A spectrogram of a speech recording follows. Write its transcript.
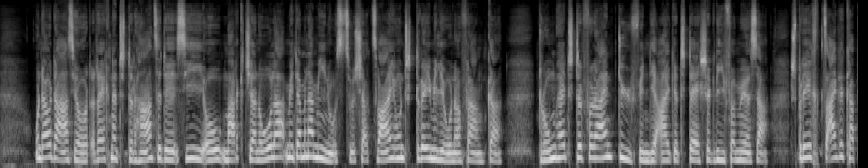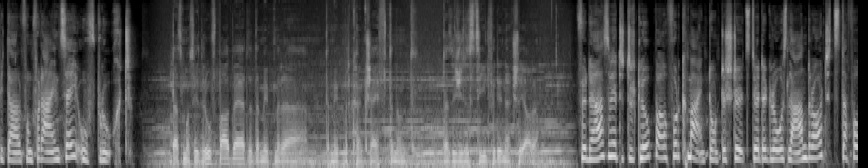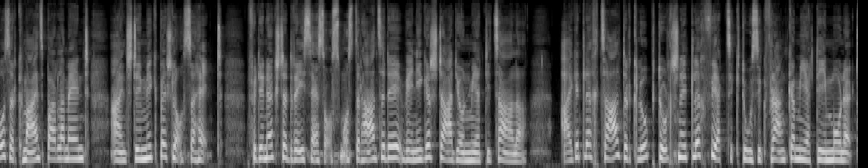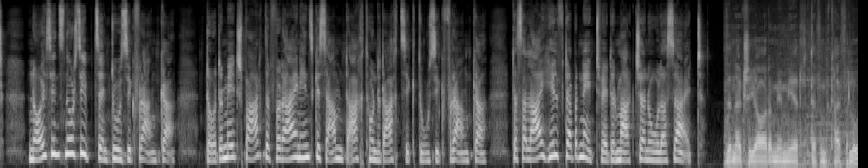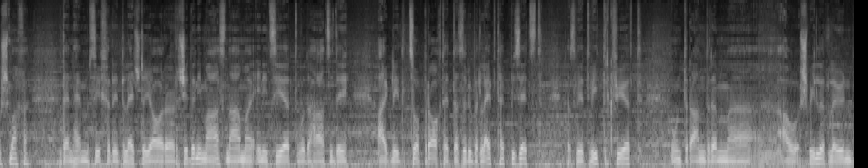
Und auch dieses Jahr rechnet der HCD-CEO Marc Gianola mit einem Minus zwischen 2 und 3 Millionen Franken. Darum hat der Verein tief in die eigene Tasche greifen müssen. Sprich, das Eigenkapital vom Verein sei aufgebraucht. Das muss wieder aufgebaut werden, damit wir, äh, damit wir können geschäften können. Das ist unser Ziel für die nächsten Jahre. Für das wird der Club auch von der Gemeinde unterstützt, wie der Grosse Landrat das Davoser Gemeindeparlament einstimmig beschlossen hat. Für die nächsten drei Saisons muss der HCD weniger Stadionmiete zahlen. Eigentlich zahlt der Club durchschnittlich 40.000 Franken Miete im Monat. Neu sind es nur 17.000 Franken. Damit spart der Verein insgesamt 880.000 Franken. Das allein hilft aber nicht, wie der Marc Gianola sagt. In den nächsten Jahren dürfen wir keinen Verlust machen. Dann haben wir sicher in den letzten Jahren verschiedene Massnahmen initiiert, die der HCD eigentlich dazu gebracht hat, dass er überlebt hat bis jetzt. Das wird weitergeführt. Unter anderem äh, auch Spielerlöhne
